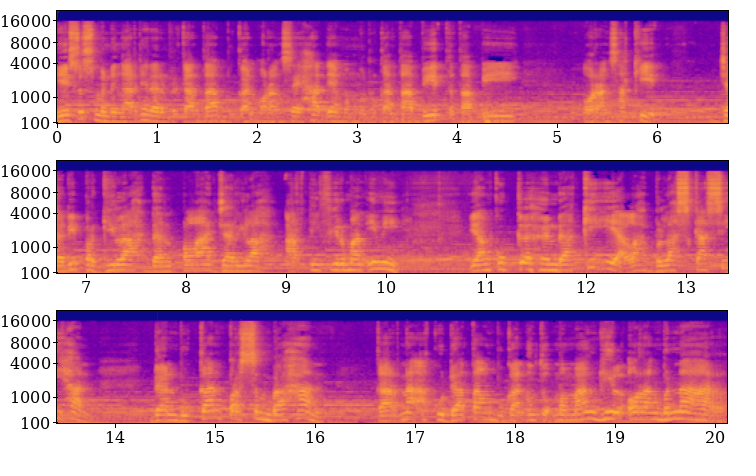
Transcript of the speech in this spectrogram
Yesus mendengarnya dan berkata, "Bukan orang sehat yang memerlukan tabib, tetapi orang sakit." Jadi pergilah dan pelajarilah arti firman ini. Yang ku kehendaki ialah belas kasihan dan bukan persembahan, karena aku datang bukan untuk memanggil orang benar,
